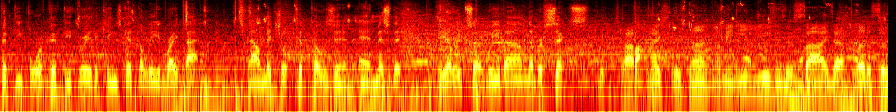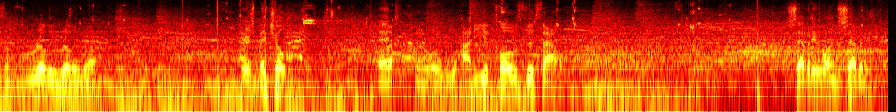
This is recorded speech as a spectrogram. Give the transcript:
54-53, the Kings get the lead right back. Now Mitchell tiptoes in and missed it. The Bjelica, rebound number six. Nicely done. I mean, he uses his size, athleticism really, really well. There's Mitchell. And how do you close this out? 71-70.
